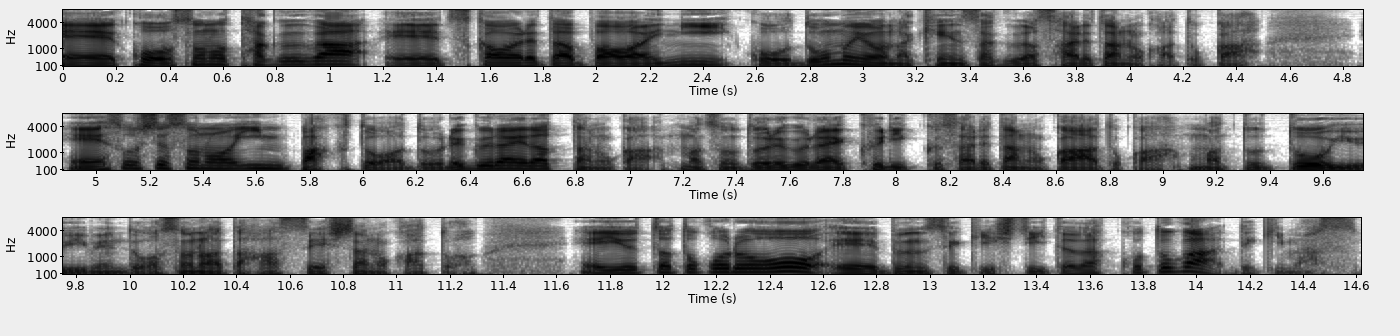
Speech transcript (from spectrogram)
えー、こう、そのタグが、えー、使われた場合に、こう、どのような検索がされたのかとか、えー、そしてそのインパクトはどれぐらいだったのか、まあ、そのどれぐらいクリックされたのかとか、まあ、どどういうイベントがその後発生したのかと、えー、いったところを、えー、分析していただくことができます。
